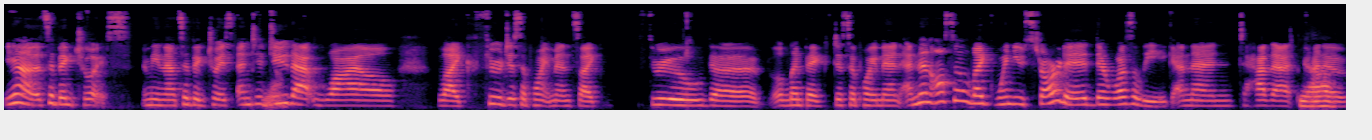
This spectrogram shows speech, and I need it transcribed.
yeah, that's a big choice. I mean, that's a big choice. And to do that while like through disappointments, like through the Olympic disappointment, and then also like when you started, there was a league, and then to have that Yeah. kind of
